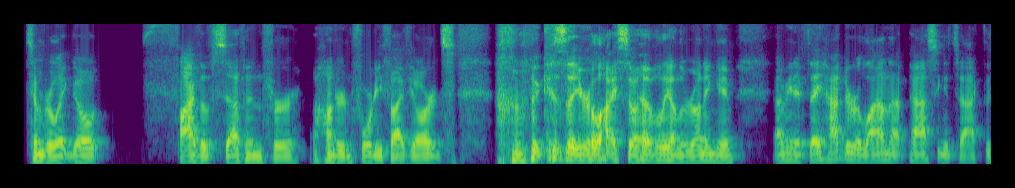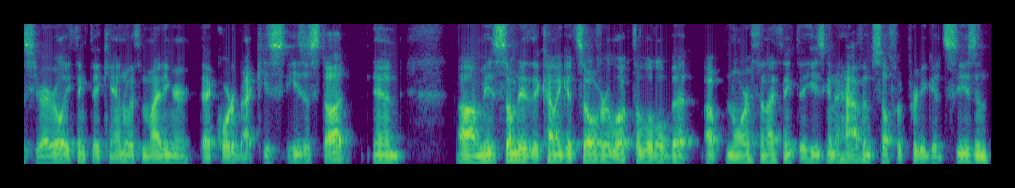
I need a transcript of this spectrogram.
Timberlake go five of seven for 145 yards because they rely so heavily on the running game. I mean, if they had to rely on that passing attack this year, I really think they can with Meidinger at quarterback. He's he's a stud, and um, he's somebody that kind of gets overlooked a little bit up north, and I think that he's going to have himself a pretty good season.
